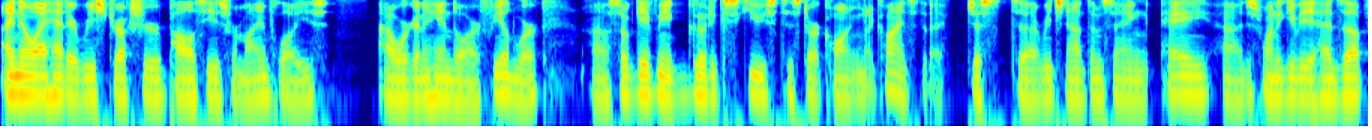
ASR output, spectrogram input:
I know I had to restructure policies for my employees, how we're going to handle our field work. Uh, so it gave me a good excuse to start calling my clients today. Just uh, reaching out to them saying, "Hey, I uh, just want to give you the heads up.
